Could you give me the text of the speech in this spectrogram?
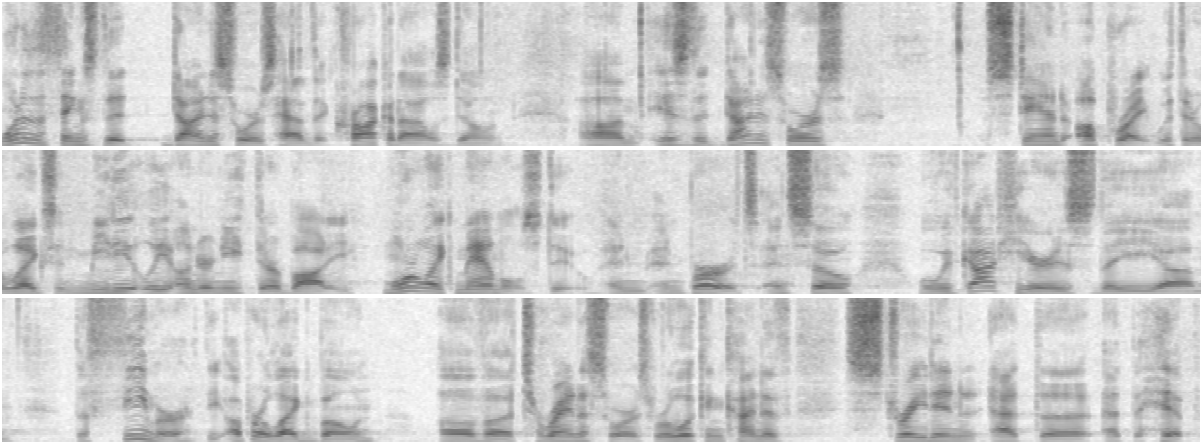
One of the things that dinosaurs have that crocodiles don't um, is that dinosaurs stand upright with their legs immediately underneath their body, more like mammals do and, and birds. And so what we've got here is the, um, the femur, the upper leg bone of a Tyrannosaurus. We're looking kind of straight in at the, at the hip.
